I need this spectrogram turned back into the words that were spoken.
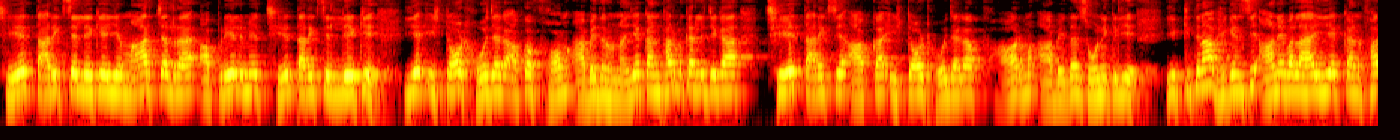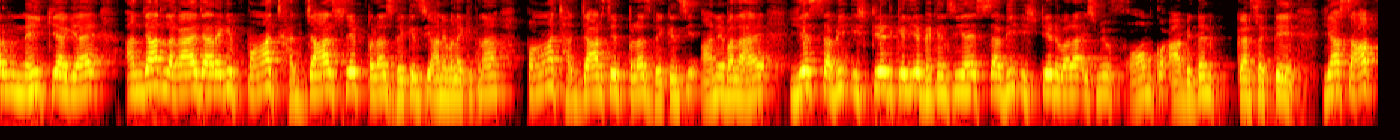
छः तारीख से लेके, ये मार्च चल रहा है, अप्रैल में छः तारीख से लेके ये स्टार्ट हो जाएगा आपका फॉर्म आवेदन होना। ये कंफर्म कर लीजिएगा छः तारीख से आपका स्टार्ट हो जाएगा फॉर्म आवेदन होने के लिए। ये कितना वैकेंसी आने वाला है, ये कंफर्म नहीं किया गया है। अंदाज लगाया जा रहा है कि पाँच हज़ार से प्लस वैकेंसी आने वाला है। कितना? पाँच हज़ार से प्लस वैकेंसी आने वाला है। ये सभी स्टेट के लिए वैकेंसी है। सभी स्टेट वाला इसमें फॉर्म को आवेदन कर सकते हैं। यहाँ साफ़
